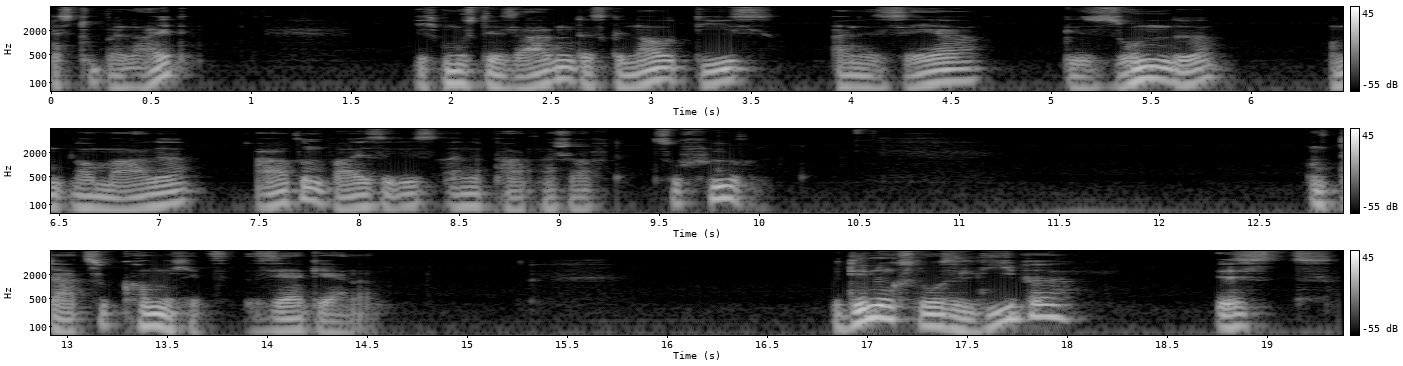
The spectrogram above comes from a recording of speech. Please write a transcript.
Es tut mir leid. Ich muss dir sagen, dass genau dies eine sehr gesunde und normale Art und Weise ist, eine Partnerschaft zu führen. Und dazu komme ich jetzt sehr gerne. Bedingungslose Liebe ist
